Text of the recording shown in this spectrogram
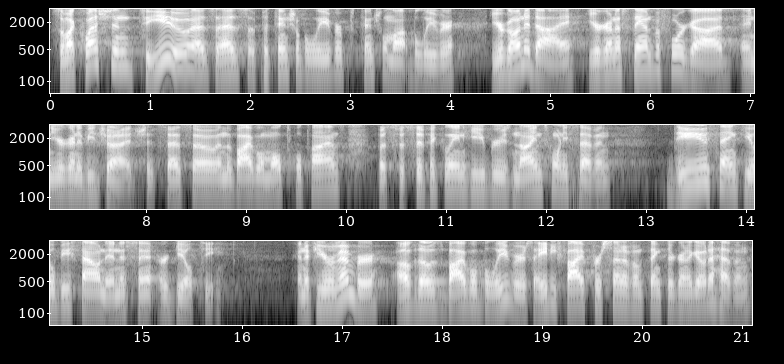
So, my question to you, as, as a potential believer, potential not believer, you're going to die, you're going to stand before God, and you're going to be judged. It says so in the Bible multiple times, but specifically in Hebrews 9:27. Do you think you'll be found innocent or guilty? And if you remember, of those Bible believers, 85% of them think they're going to go to heaven,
